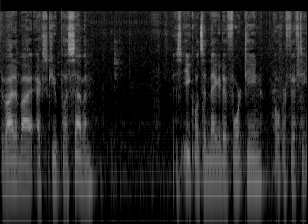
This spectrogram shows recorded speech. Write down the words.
divided by x cubed plus 7 is equal to negative 14 over 15.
